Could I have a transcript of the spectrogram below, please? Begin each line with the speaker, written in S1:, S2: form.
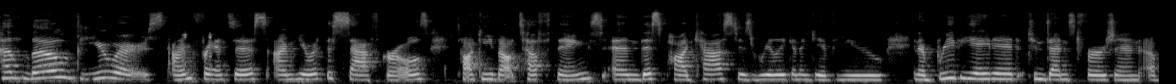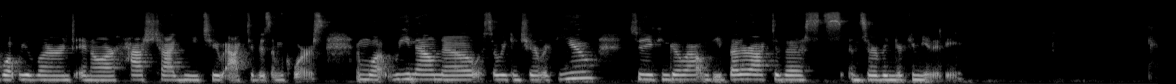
S1: Hello, viewers. I'm Frances. I'm here with the SAF girls talking about tough things. And this podcast is really going to give you an abbreviated, condensed version of what we learned in our hashtag MeToo activism course and what we now know so we can share with you so you can go out and be better activists and serving your community.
